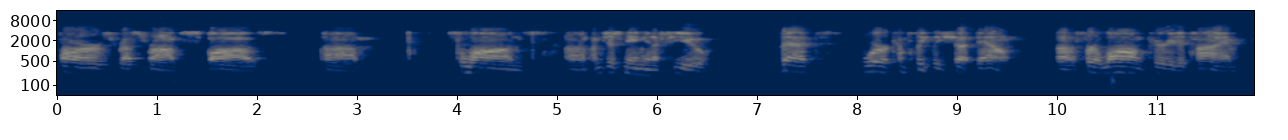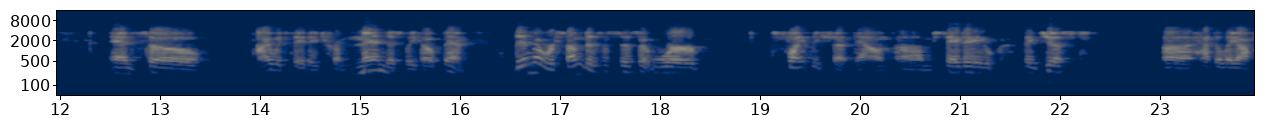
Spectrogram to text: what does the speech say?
bars, restaurants, spas, um, salons. Um, I'm just naming a few that were completely shut down uh, for a long period of time. And so I would say they tremendously helped them. Then there were some businesses that were slightly shut down. Um, say they they just uh, had to lay off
